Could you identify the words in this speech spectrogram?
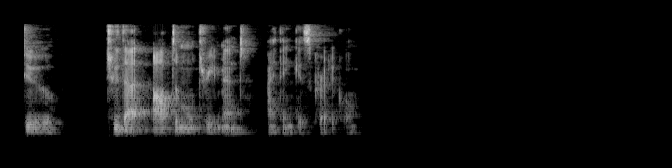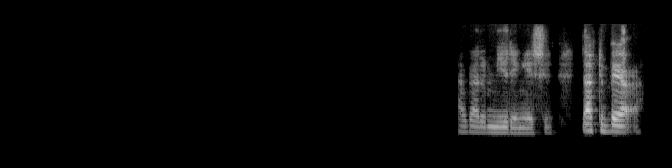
to, to that optimal treatment, I think is critical. I've got a muting issue. Dr. Bera.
